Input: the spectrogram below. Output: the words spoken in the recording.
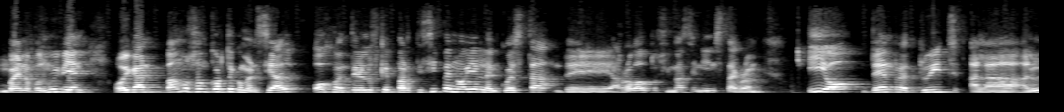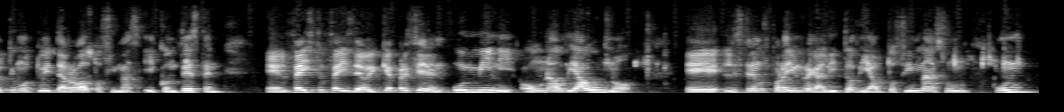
Bueno, pues muy bien. Oigan, vamos a un corte comercial. Ojo, entre los que participen hoy en la encuesta de arroba autos y más en Instagram y o den retweet al último tweet de arroba autos y más y contesten el face to face de hoy. ¿Qué prefieren? ¿Un mini o un Audi A1? Eh, les tenemos por ahí un regalito de autos y más. Un, un,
